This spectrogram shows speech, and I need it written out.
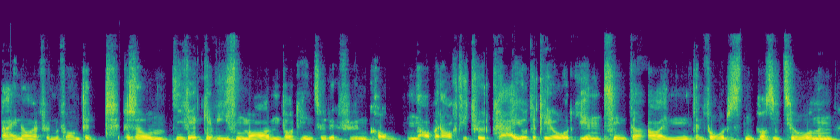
beinahe 500 Personen, die weggewiesen waren, dorthin zurückführen konnten. Aber auch die Türkei oder Georgien sind da in den vordersten Positionen.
